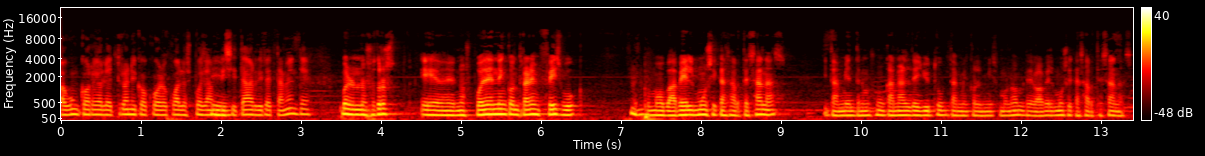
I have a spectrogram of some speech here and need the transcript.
algún correo electrónico con el cual os puedan Sí. visitar directamente. Bueno, nosotros eh, nos pueden encontrar en Facebook como Babel Músicas Artesanas y también tenemos un canal de YouTube también con el mismo nombre, Babel Músicas Artesanas.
